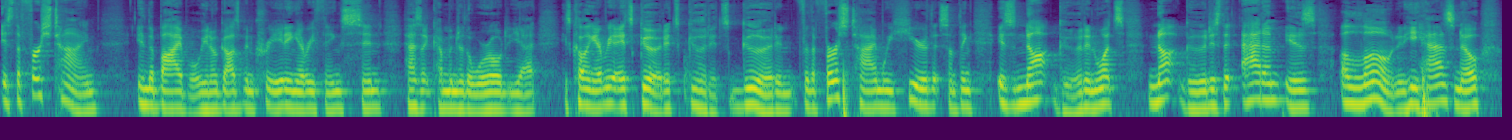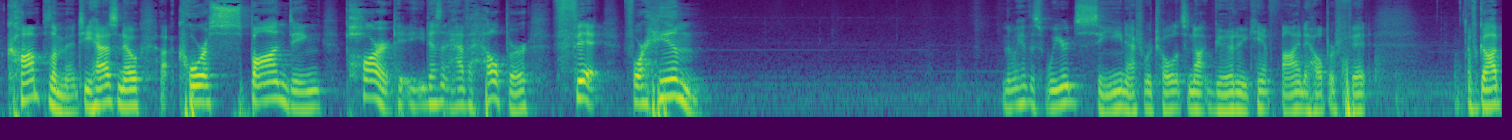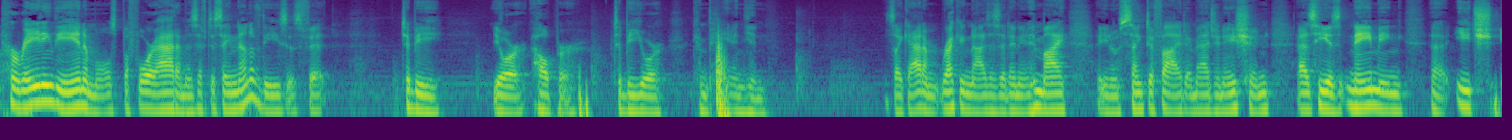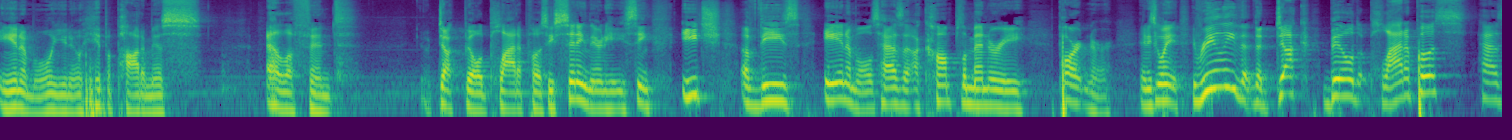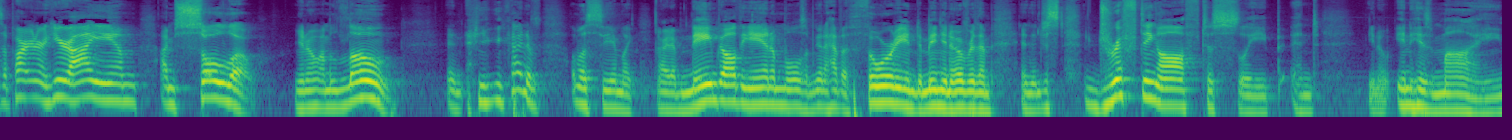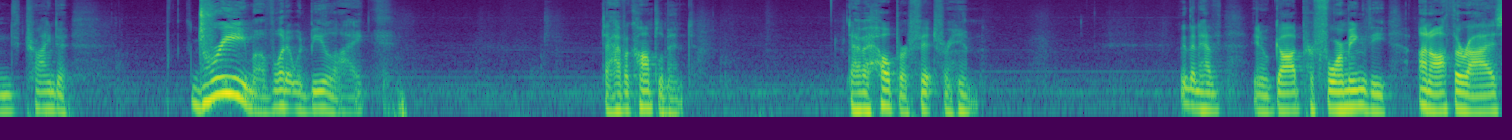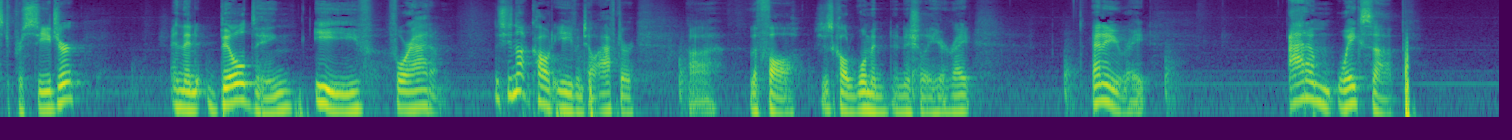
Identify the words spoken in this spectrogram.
It's the first time in the Bible. You know, God's been creating everything. Sin hasn't come into the world yet. He's calling every it's good, it's good, it's good. And for the first time we hear that something is not good. And what's not good is that Adam is alone and he has no complement. He has no uh, corresponding part. He doesn't have a helper fit for him. And then we have this weird scene after we're told it's not good and he can't find a helper fit of God parading the animals before Adam as if to say, none of these is fit to be your helper, to be your companion. It's like Adam recognizes it in, in my you know, sanctified imagination as he is naming uh, each animal, you know, hippopotamus, elephant, you know, duck-billed platypus. He's sitting there and he's seeing each of these animals has a, a complementary partner. And he's going, really? The, the duck billed platypus has a partner. Here I am. I'm solo. You know, I'm alone. And you can kind of almost see him like, all right, I've named all the animals. I'm going to have authority and dominion over them. And then just drifting off to sleep and, you know, in his mind, trying to dream of what it would be like to have a complement, to have a helper fit for him. We then have you know, God performing the unauthorized procedure and then building Eve for Adam. She's not called Eve until after uh, the fall. She's called woman initially here, right? At any rate, Adam wakes up,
